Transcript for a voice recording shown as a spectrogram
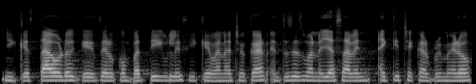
y que es Tauro y que es cero compatibles y que van a chocar. Entonces, bueno, ya saben, hay que checar primero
